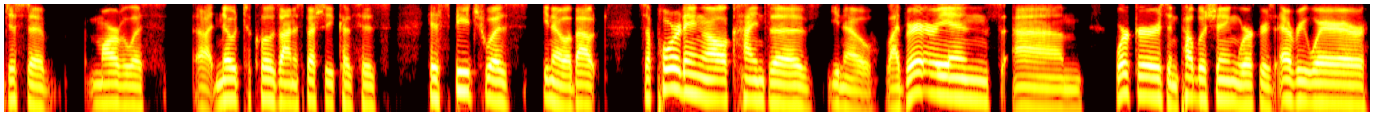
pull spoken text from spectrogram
just a marvelous uh, note to close on especially because his his speech was you know about supporting all kinds of you know librarians um workers in publishing workers everywhere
